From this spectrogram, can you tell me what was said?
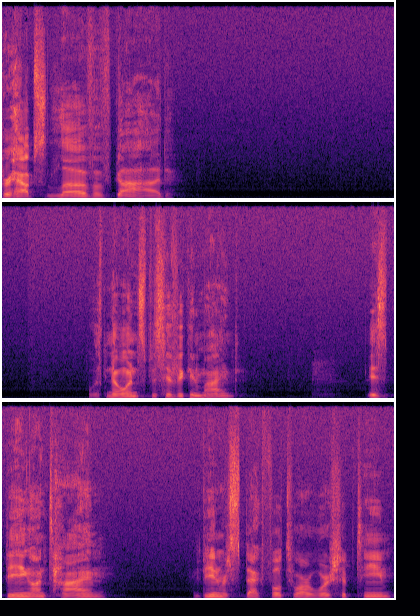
perhaps love of God with no one specific in mind is being on time and being respectful to our worship team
